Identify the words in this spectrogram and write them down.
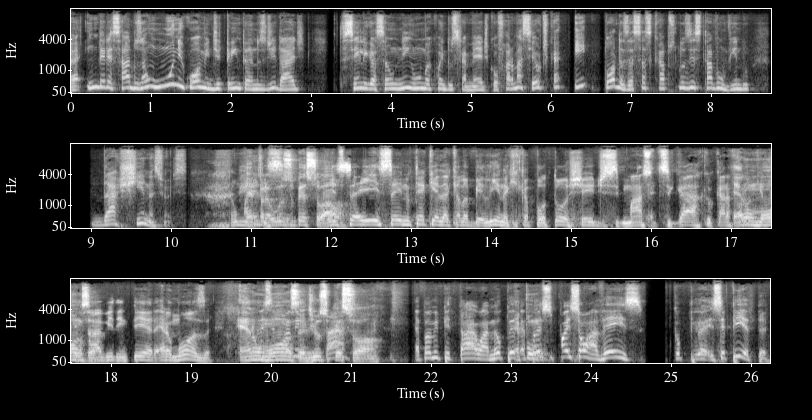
uh, endereçados a um único homem de 30 anos de idade, sem ligação nenhuma com a indústria médica ou farmacêutica, e todas essas cápsulas estavam vindo da China, senhores. Então, é para uso pessoal. Isso aí, isso aí não tem aquele, aquela belina que capotou, cheio de maço de cigarro, que o cara falou Era um Monza. a vida inteira? Era um Monza? Era um Mas é Monza, é de uso pessoal. É para me pitar, ué. Meu, é, é por... Põe só uma vez. Você pita?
